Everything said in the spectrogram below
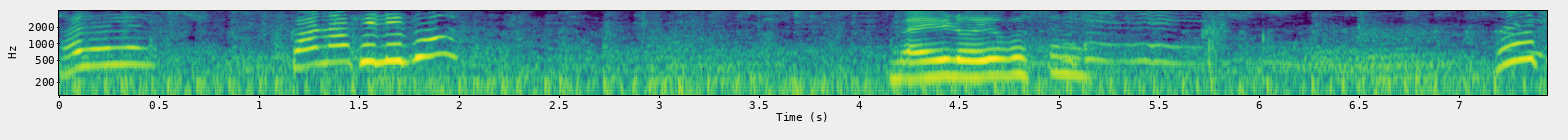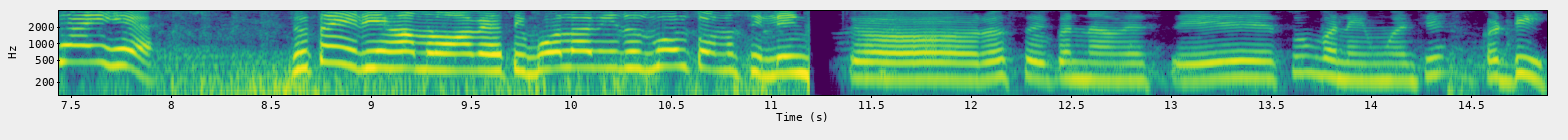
હાલ હાલ નાખી દીધું? બાયડો એવો છે ને. શું થાય હે? જોતા રેહામણો આવે હતી બોલાવી તો બોલતો નથી લિંક તો રસોઈ બનાવે છે. શું બનાવ્યું આજે? કઢી?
